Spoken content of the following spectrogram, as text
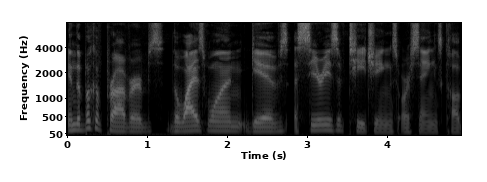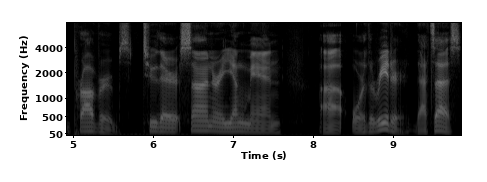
In the book of proverbs the wise one gives a series of teachings or sayings called proverbs to their son or a young man uh, or the reader. That's us.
